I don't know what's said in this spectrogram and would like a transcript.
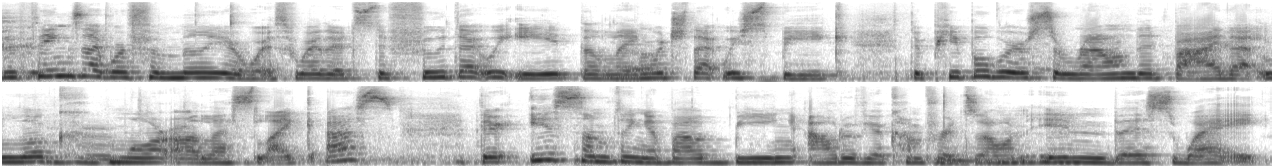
the things that we're familiar with, whether it's the food that we eat, the language that we speak, the people we're surrounded by that look Mm-hmm. more or less like us, there is something about being out of your comfort Mm-hmm. zone in this way.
